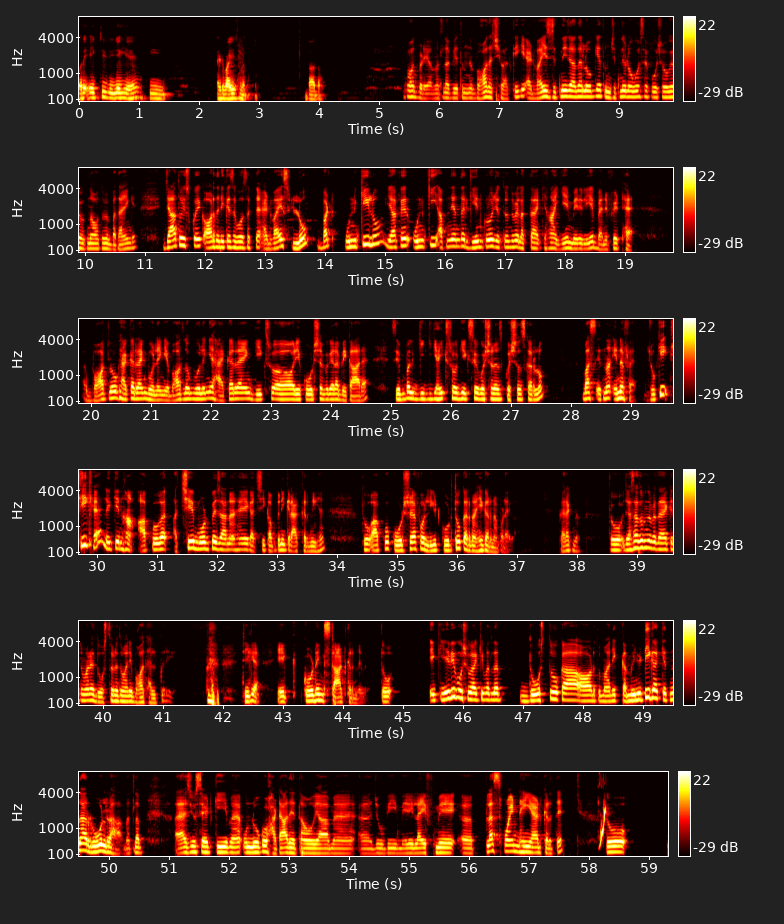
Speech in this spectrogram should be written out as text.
और एक चीज़ यही है कि एडवाइस मत ज़्यादा। बहुत बढ़िया मतलब ये तुमने बहुत अच्छी बात की कि एडवाइस जितनी ज़्यादा लोगे, तुम जितने लोगों से पूछोगे, उतना वो तुम्हें बताएँगे। या तो इसको एक और तरीके से बोल सकते हैं एडवाइस लो बट उनकी लो, या फिर उनकी अपने अंदर गेन करो जितने तुम्हें लगता है कि हाँ ये मेरे लिए बेनिफिट है। बहुत लोग हैकर रैंक बोलेंगे, बहुत लोग बोलेंगे हैकर रैंक गीक्स और ये कोर्स वगैरह बेकार है। सिंपल गीक्स और गीक्स के क्वेश्चन क्वेश्चन कर लो। बस इतना इनफ है, जो कि ठीक है, लेकिन हाँ आपको अगर अच्छे मोड पे जाना है, एक अच्छी कंपनी क्रैक करनी है तो आपको कोड शेफ और लीड कोड तो करना ही करना पड़ेगा। करेक्ट ना? तो जैसा तुमने बताया कि तुम्हारे दोस्तों ने तुम्हारी बहुत हेल्प करी। ठीक है? एक कोडिंग स्टार्ट करने में। तो एक ये भी पूछूँगा कि मतलब दोस्तों का और तुम्हारी कम्युनिटी का कितना रोल रहा? मतलब एज़ यू सेट कि मैं उन लोगों को हटा देता हूँ या मैं जो भी मेरी लाइफ में प्लस पॉइंट नहीं ऐड करते। तो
